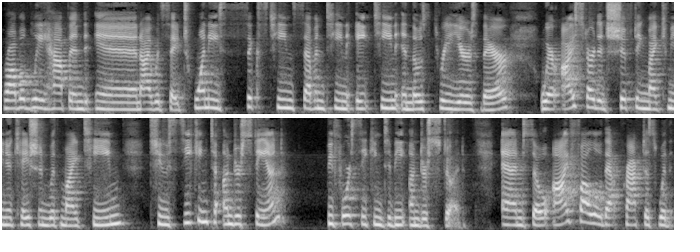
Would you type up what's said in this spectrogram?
probably happened in, I would say, 2016, 17, 18, in those three years there, where I started shifting my communication with my team to seeking to understand before seeking to be understood. And so I follow that practice with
